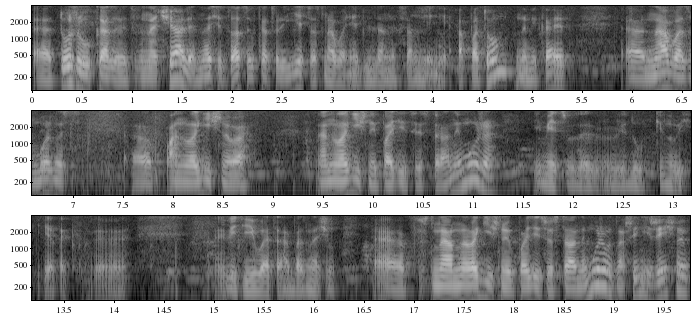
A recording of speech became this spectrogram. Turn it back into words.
э, тоже указывает в начале на ситуацию, в которой есть основания для данных сомнений, а потом намекает э, на возможность э, аналогичного, аналогичной позиции стороны мужа, имеется в виду Кинуй, я так ведь его это обозначил, на аналогичную позицию стороны мужа в отношении женщины,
